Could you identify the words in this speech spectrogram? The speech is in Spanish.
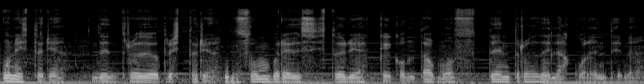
Una historia dentro de otra historia. Son breves historias que contamos dentro de las cuarentenas.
